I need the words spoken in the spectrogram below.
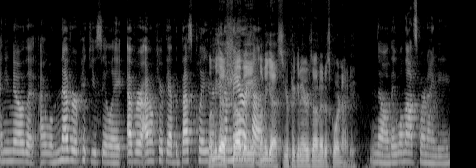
And you know that I will never pick UCLA ever. I don't care if they have the best player let me in guess, America. Shelby. Let me guess. You're picking Arizona to score 90. No, they will not score 90,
